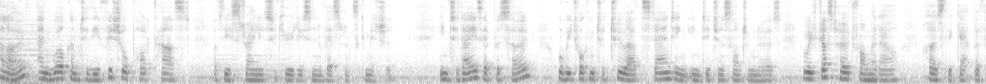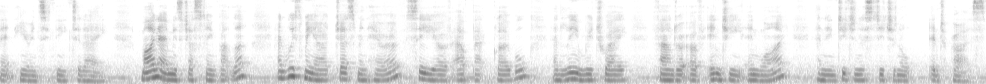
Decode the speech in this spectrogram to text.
Hello, and welcome to the official podcast of the Australian Securities and Investments Commission. In today's episode, we'll be talking to two outstanding Indigenous entrepreneurs who we've just heard from at our Close the Gap event here in Sydney today. My name is Justine Butler, and with me are Jasmin Herro, CEO of Outback Global, and Liam Ridgeway, founder of NGNY, an Indigenous digital enterprise.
